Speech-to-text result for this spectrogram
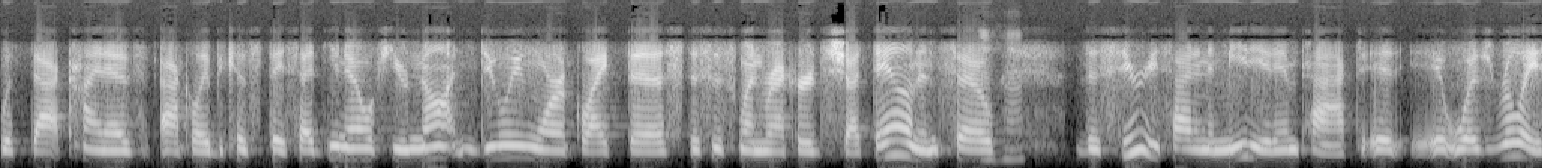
with that kind of accolade because they said, you know, if you're not doing work like this, this is when records shut down. And so mm-hmm the series had an immediate impact. It, it was really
